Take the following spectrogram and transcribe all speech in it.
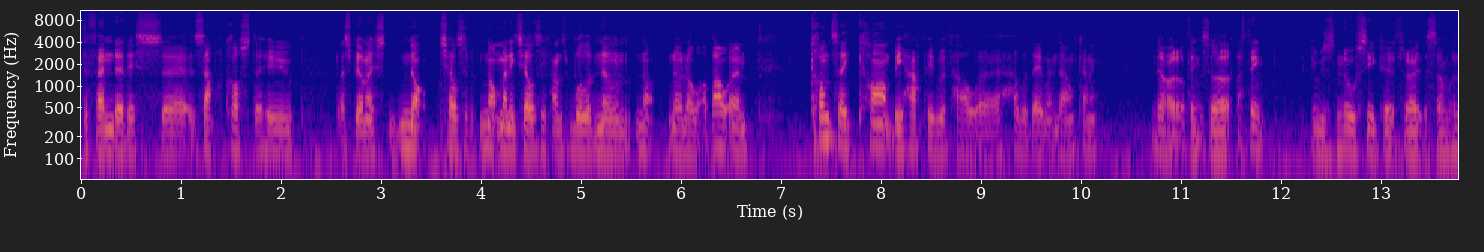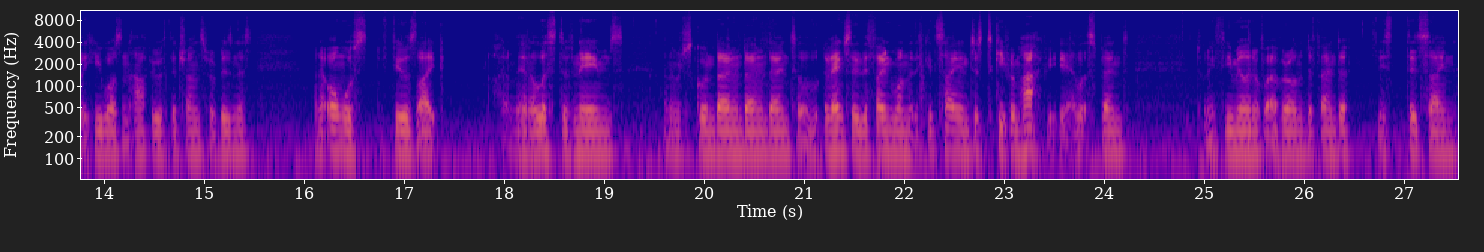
defender, this uh, Zappacosta, who, let's be honest, not Chelsea, not many Chelsea fans will have known, not known a lot about him. Conte can't be happy with how uh, how the day went down, can he? No, I don't think so. I think it was no secret throughout the summer that he wasn't happy with the transfer business, and it almost feels like know, they had a list of names and they were just going down and down and down until eventually they found one that they could sign just to keep him happy. Yeah, let's spend twenty three million or whatever on the defender. They did sign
